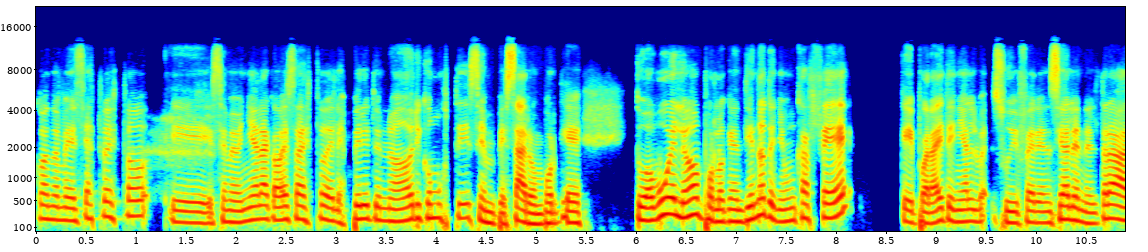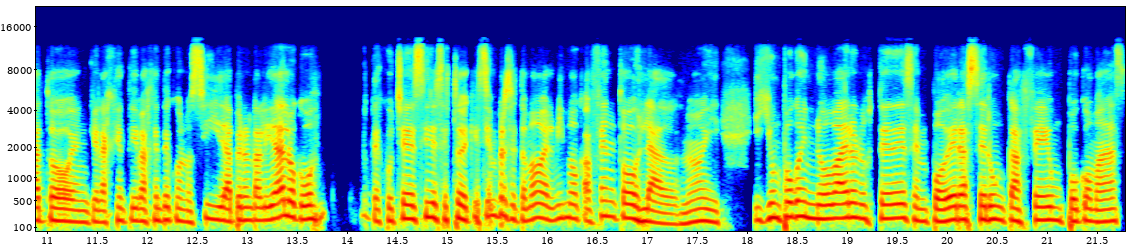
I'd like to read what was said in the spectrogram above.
cuando me decías todo esto, eh, se me venía a la cabeza esto del espíritu innovador y cómo ustedes empezaron? Porque tu abuelo, por lo que entiendo, tenía un café que por ahí tenía su diferencial en el trato, en que la gente iba gente conocida, pero en realidad lo que vos te escuché decir es esto de que siempre se tomaba el mismo café en todos lados, ¿no? Y, que un poco innovaron ustedes en poder hacer un café un poco más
